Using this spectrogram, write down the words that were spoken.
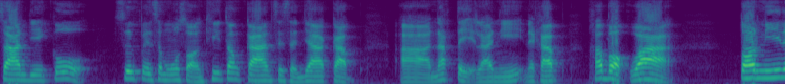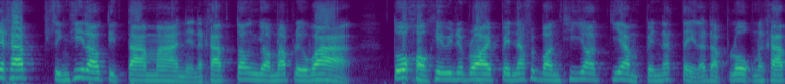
ซานดิเอโกซึ่งเป็นสโมสรที่ต้องการเซ็นสัญญากับนักเตะรายนี้นะครับเขาบอกว่า ตอนนี้นะครับสิ่งที่เราติดตามมาเนี่ยนะครับต้องยอมรับเลยว่า ตัวของเควินเดบรอยเป็นนักฟุตบอลที่ยอดเยี่ยมเป็นนักเตะระดับโลกนะครับ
